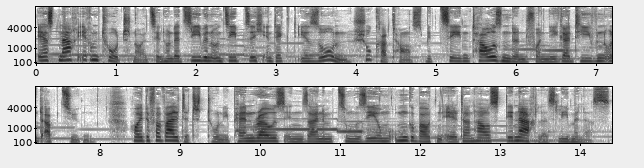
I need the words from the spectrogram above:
Erst nach ihrem Tod 1977 entdeckt ihr Sohn Schuhkartons mit Zehntausenden von Negativen und Abzügen. Heute verwaltet Tony Penrose in seinem zum Museum umgebauten Elternhaus den Nachlass Lee Millers.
